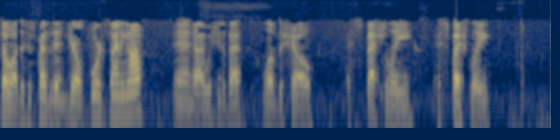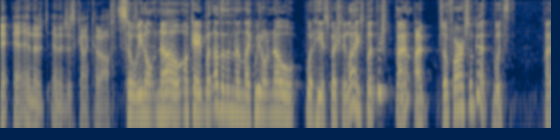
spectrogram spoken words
So uh, this is President Gerald Ford signing off, and I wish you the best. Love the show, especially, especially. and, and then it, and then just kind of cut off. So we don't know. Okay, but other than like we don't know what he especially likes, but there's I don't I so far so good. What's uh,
